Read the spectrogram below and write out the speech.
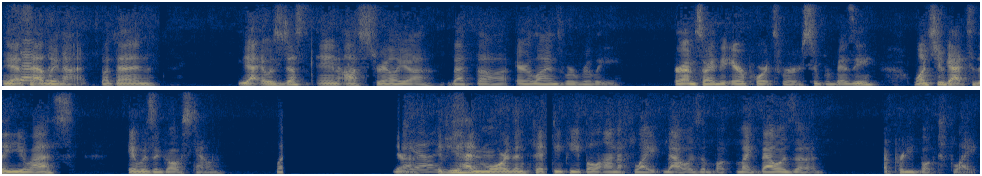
yeah, sadly, Sadly not. But then, yeah, it was just in Australia that the airlines were really, or I'm sorry, the airports were super busy. Once you got to the U.S., it was a ghost town. Like, yeah, Yeah, if you had more than 50 people on a flight, that was a book. Like that was a a pretty booked flight.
